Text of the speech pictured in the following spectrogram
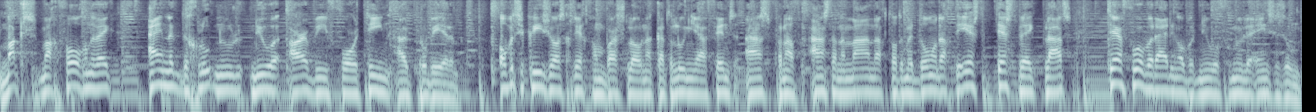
Max mag volgende week eindelijk de gloednieuwe RB14 uitproberen. Op het circuit, zoals gezegd, van Barcelona-Catalunya... vindt vanaf aanstaande maandag tot en met donderdag de eerste testweek plaats... ter voorbereiding op het nieuwe Formule 1-seizoen.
